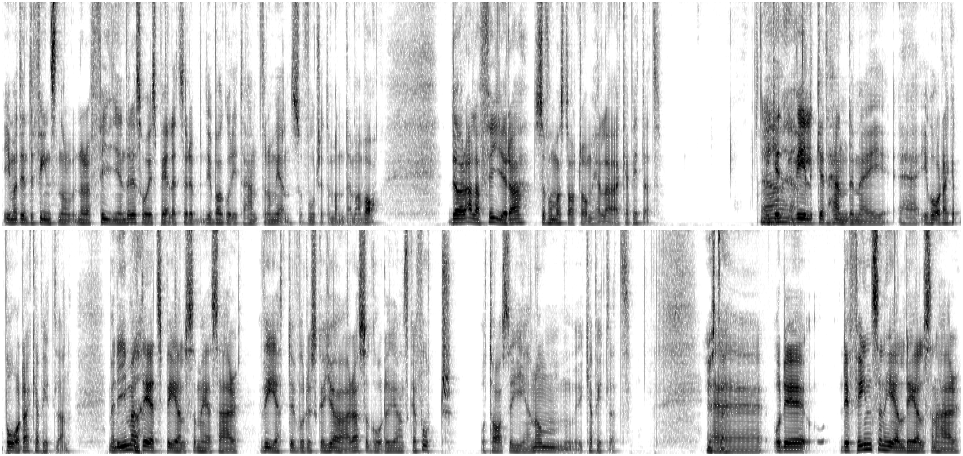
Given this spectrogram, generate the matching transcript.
i och med att det inte finns någon, några fiender så i spelet så det, det är bara att gå dit och hämta dem igen så fortsätter man där man var. Dör alla fyra så får man starta om hela kapitlet. Vilket, Ja, ja. vilket hände mig eh, i båda, båda kapitlen. Men i och med att det är ett spel som är så här, vet du vad du ska göra så går det ganska fort att ta sig igenom kapitlet. Det. Eh, och det, det finns en hel del sådana här,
